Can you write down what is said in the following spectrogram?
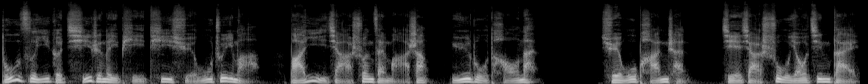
独自一个骑着那匹踢雪乌追马，把义甲拴在马上，余路逃难。却无盘缠，解下束腰金带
